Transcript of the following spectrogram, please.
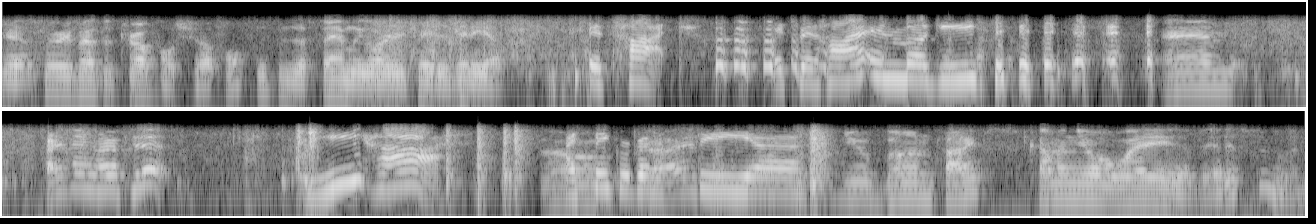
Yeah, sorry about the truffle shuffle. this is a family-orientated video. It's hot. It's been hot and muggy. And I think that's it. Yeehaw! So, I think we're gonna see, uh, new burn pipes coming your way very soon.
